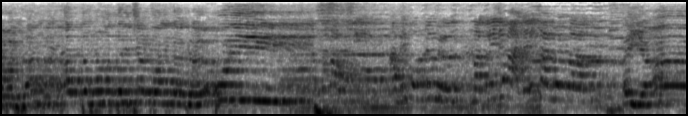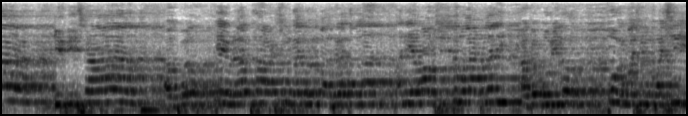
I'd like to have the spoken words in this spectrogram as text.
वर्षात आता ह्या म्हातारीची आठवण का ग? पोरी! अगं मावशी आम्ही पोरं मिळून मथुरेच्या बाजारी चाललोय बघ. अय्या किती छान! अगं एवढा थाट सुंदर करून बाजारात आला आणि या मावशीची तुम्हाला आठवण आली? अगं पोरीनो पोर माझी उपाशी.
